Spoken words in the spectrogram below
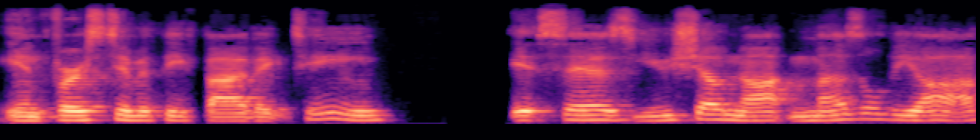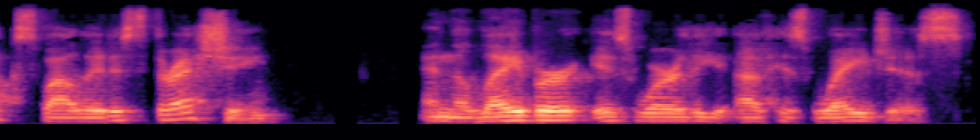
In 1 Timothy 5:18, it says, "You shall not muzzle the ox while it is threshing, and the labor is worthy of his wages."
